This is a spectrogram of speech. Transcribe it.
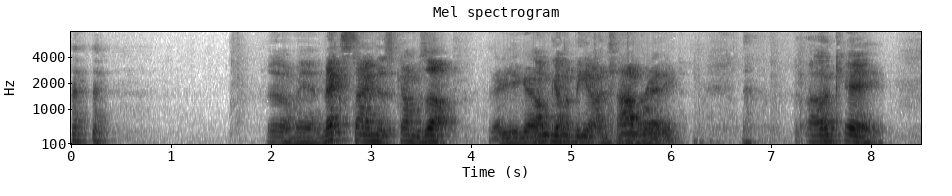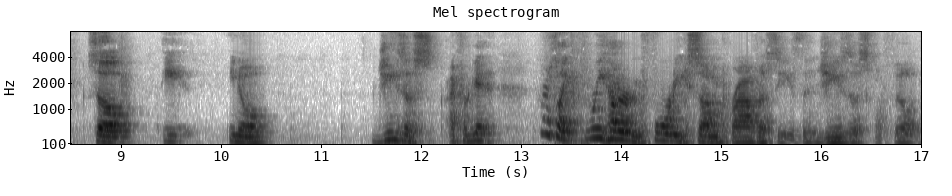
in there. Next time this comes up, There you go. I'm gonna be on top I'm ready. Okay, so you know, Jesus. I forget. There's like 340 some prophecies that Jesus fulfilled.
